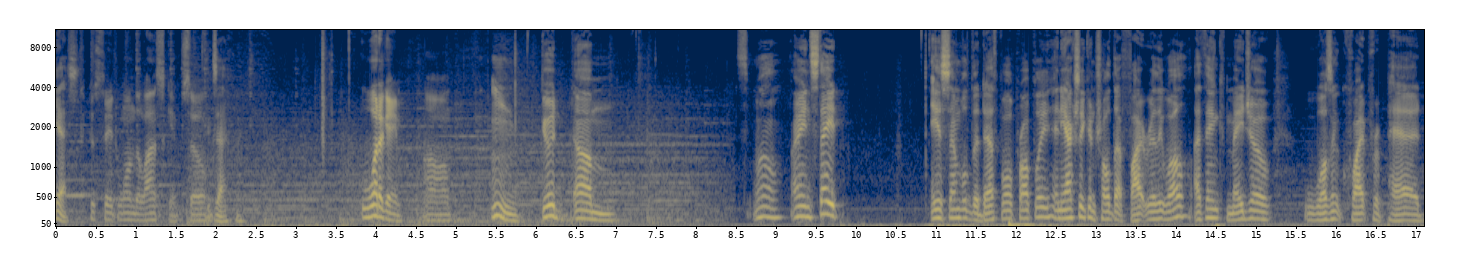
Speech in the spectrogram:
yes, because State won the last game. So exactly. what a game! Um, Mm, good. Um. Well, I mean, State. He assembled the death ball properly, and he actually controlled that fight really well. I think Major wasn't quite prepared.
